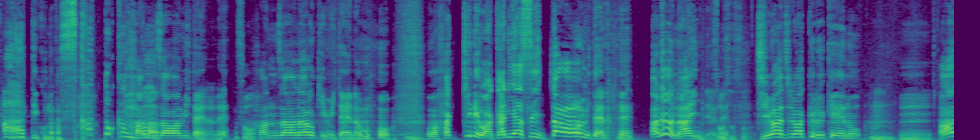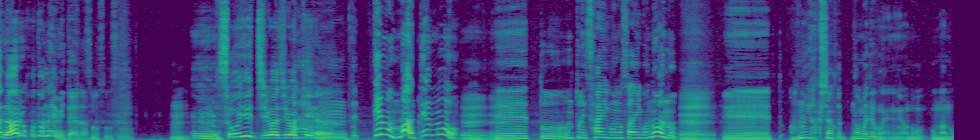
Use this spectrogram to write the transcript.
あーっていうこうなんかスカッと感が半沢みたいなね。そう。半沢直樹みたいなもううん。もうはっきり分かりやすいドーンみたいなねあれはないんだよね。そうそうそう。じわじわくる系の。うん。うん。ああなるほどねみたいな。そうそうそう。うん。うんそういうじわじわあ系なのでもまあでも、うんうん。えーっと本当に最後の最後のあのうん。えーっとあの役者が名前出てこないねあの女の。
